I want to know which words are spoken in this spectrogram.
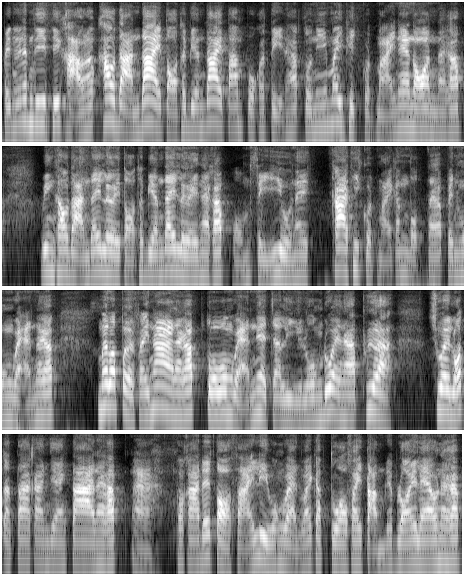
เป็น SMD สีขาวนะครับเข้าด่านได้ต่อทะเบียนได้ตามปกตินะครับตัวนี้ไม่ผิดกฎหมายแน่นอนนะครับวิ่งเข้าด่านได้เลยต่อทะเบียนได้เลยนะครับผมสีอยู่ในค่าที่กฎหมายกำหนดนะครับเป็นวงแหวนนะครับเมื่อเราเปิดไฟหน้านะครับตัววงแหวนเนี่ยจะหลีลงด้วยนะครับเพื่อช่วยลดอัตราการแยงตานะครับอ่าพอค้าได้ต่อสายหลีวงแหวนไว้กับตัวไฟต่ำเรียบร้อยแล้วนะครับ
